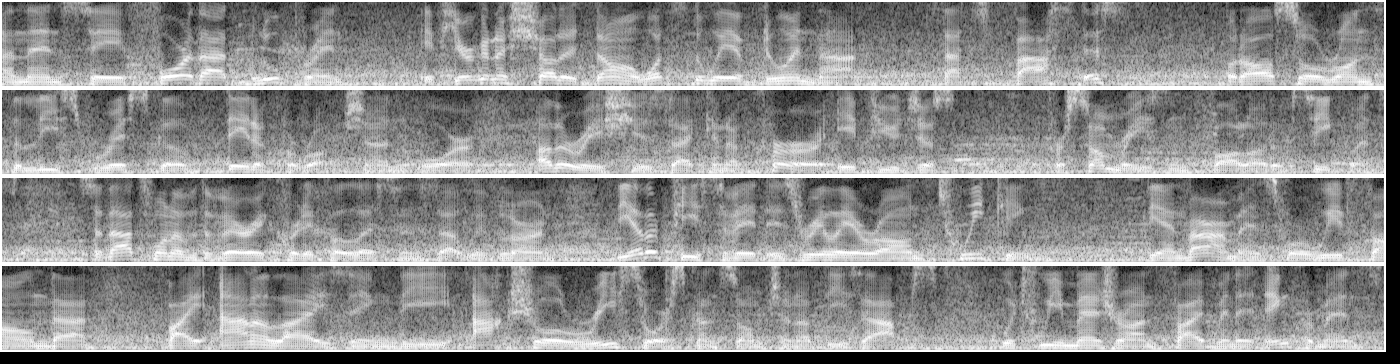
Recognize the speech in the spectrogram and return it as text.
and then say, for that blueprint, if you're going to shut it down, what's the way of doing that? That's fastest, but also runs the least risk of data corruption or other issues that can occur if you just, for some reason, fall out of sequence. So that's one of the very critical lessons that we've learned. The other piece of it is really around tweaking the environments where we've found that by analyzing the actual resource consumption of these apps, which we measure on five minute increments,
